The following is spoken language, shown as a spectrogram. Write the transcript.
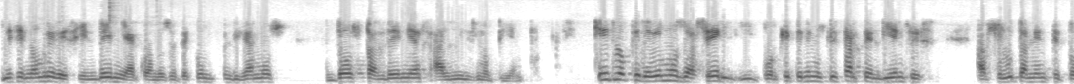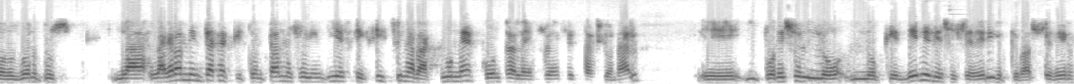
y es el nombre de sindemia cuando se te juntan digamos dos pandemias al mismo tiempo. ¿Qué es lo que debemos de hacer y por qué tenemos que estar pendientes absolutamente todos? Bueno, pues la, la gran ventaja que contamos hoy en día es que existe una vacuna contra la influenza estacional eh, y por eso lo, lo que debe de suceder y lo que va a suceder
